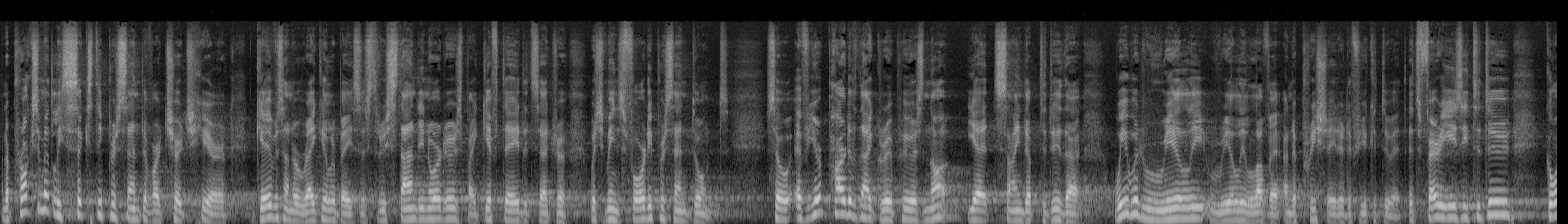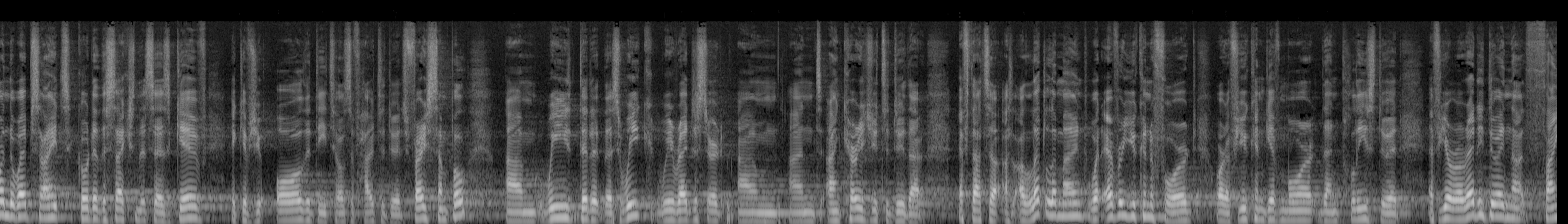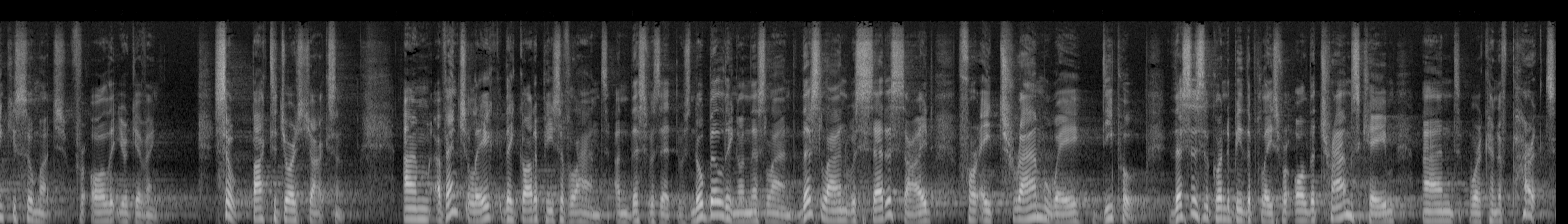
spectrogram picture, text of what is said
And approximately 60% of our church here gives on a regular basis through standing orders, by gift aid, etc., which means 40% don't. So if you're part of that group who has not yet signed up to do that, we would really, really love it and appreciate it if you could do it. It's very easy to do go on the website, go to the section that says give. It gives you all the details of how to do it. It's very simple. Um, we did it this week. We registered, um, and I encourage you to do that. If that's a, a, little amount, whatever you can afford, or if you can give more, then please do it. If you're already doing that, thank you so much for all that you're giving. So, back to George Jackson. Um, eventually, they got a piece of land, and this was it. There was no building on this land. This land was set aside for a tramway depot. This is going to be the place where all the trams came and were kind of parked.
